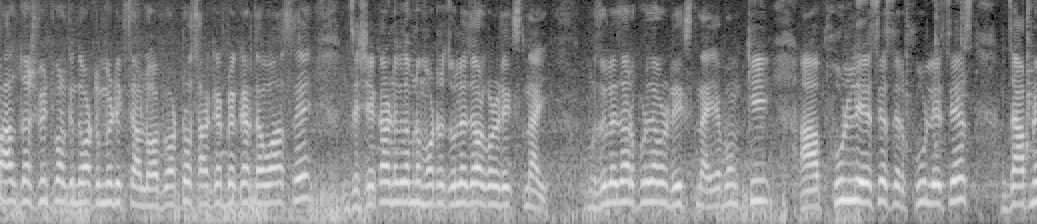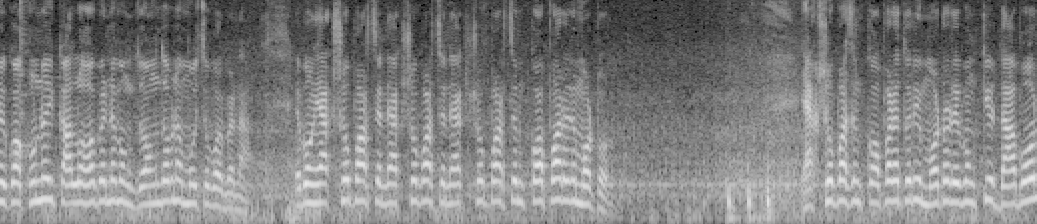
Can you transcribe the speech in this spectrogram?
পাঁচ দশ মিনিট পর কিন্তু অটোমেটিক চালু হবে। অটো সার্কিট ব্রেকার দেওয়া আছে, যে সে কারণে কিন্তু আপনার মোটর জ্বলে যাওয়ার কোনো রিস্ক নাই। জ্বলে যাওয়ার, পুড়ে যাওয়ার কোনো রিস্ক নাই। এবং কি ফুললি এসএস এর ফুল এসএস যা আপনি কখনোই কালো হবে না এবং জং দেবে না মুছে পড়বে না। এবং একশো পার্সেন্ট একশো পার্সেন্ট একশো পার্সেন্ট কপারের মোটর একশো পার্সেন্ট কপারে তৈরি মোটর এবং কি ডাবল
